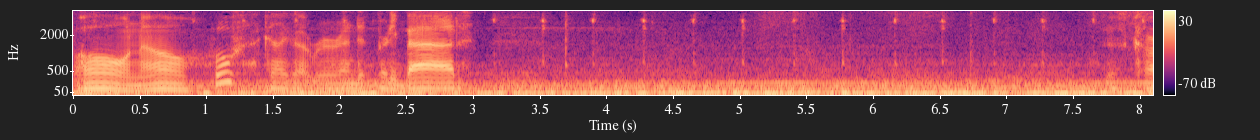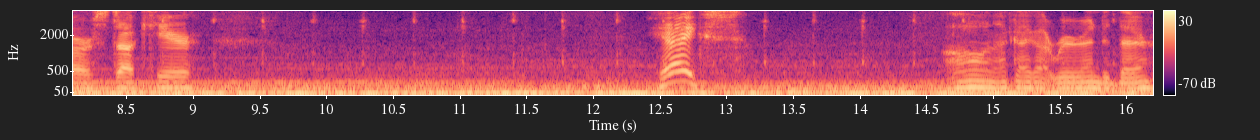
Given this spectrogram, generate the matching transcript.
Oh no. Whew, that guy got rear-ended pretty bad. This car stuck here. Yikes! Oh, that guy got rear-ended there.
